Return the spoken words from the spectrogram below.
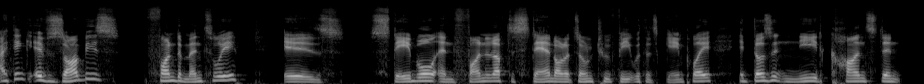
I think if zombies fundamentally is stable and fun enough to stand on its own two feet with its gameplay it doesn't need constant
